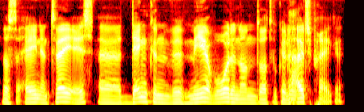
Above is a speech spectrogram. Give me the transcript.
Dat is de één. En twee is, uh, denken we meer woorden dan dat we kunnen uitspreken.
